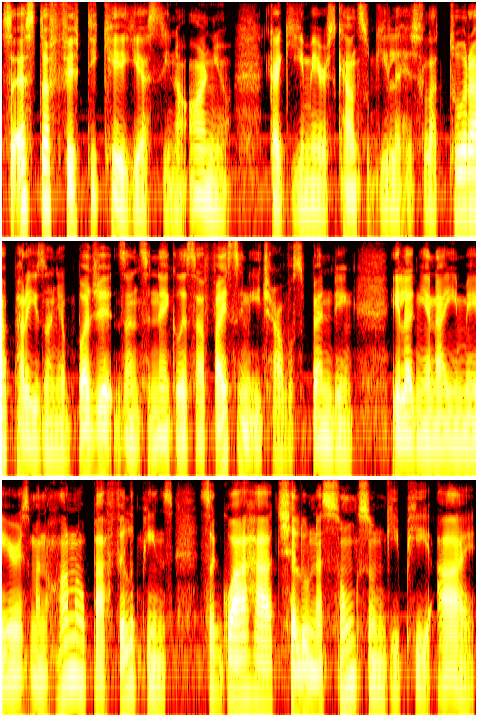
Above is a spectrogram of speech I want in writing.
sa esta 50k gesti na anyo. Kagi Mayor's Council gi legislatura prisonia budget zan sa Nicholas afais ni travel spending. Ilag niya na i-mayors manhano pa Philippines sa Guaha Cheluna Songsung gi PI.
